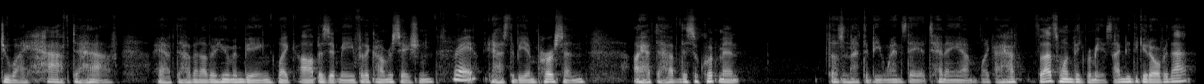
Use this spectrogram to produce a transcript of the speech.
do I have to have? I have to have another human being like opposite me for the conversation. Right. It has to be in person. I have to have this equipment. Doesn't have to be Wednesday at 10 a.m. Like I have, so that's one thing for me is I need to get over that.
